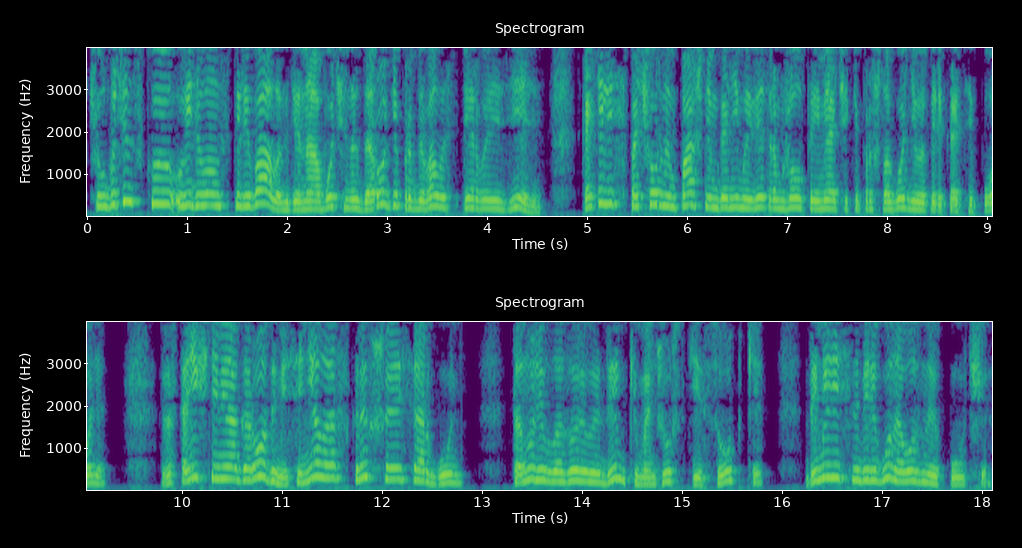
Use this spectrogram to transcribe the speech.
Чулбутинскую увидел он с перевала, где на обочинах дороги пробивалась первая зелень. Катились по черным пашням, гонимые ветром желтые мячики прошлогоднего перекати поля. За станичными огородами синела вскрывшаяся аргунь. Тонули в лазоревой дымке маньчжурские сопки, дымились на берегу навозные кучи.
